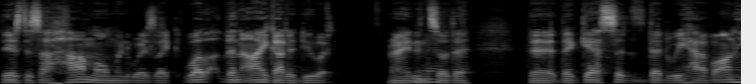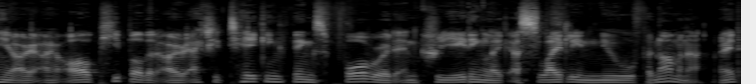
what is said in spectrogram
there's this aha moment where it's like well then i got to do it right? Yeah. and so the the the guests that, that we have on here are, are all people that are actually taking things forward and creating like a slightly new phenomena right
